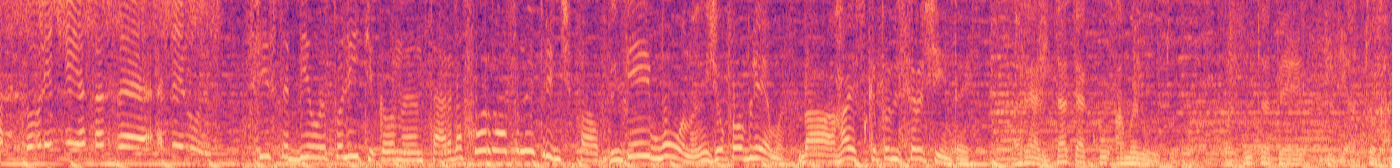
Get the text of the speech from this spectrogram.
aceea asta să acei lungi. Să fie stabilă politică la noi în țară, dar forma asta nu e principal. Ideea e bună, nicio problemă, dar hai să scăpăm de sărăcie Realitatea cu amănuntul, văzută de Lilian Ciocan.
